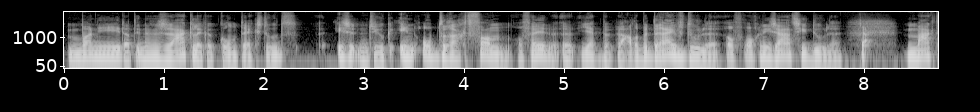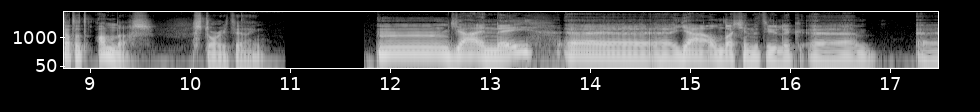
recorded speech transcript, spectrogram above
wanneer je dat in een zakelijke context doet, is het natuurlijk in opdracht van. Of hè, eh, je hebt bepaalde bedrijfsdoelen of organisatiedoelen. Ja. Maakt dat het anders, storytelling? Mm, ja en nee. Ja, omdat je natuurlijk ehm, eh,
